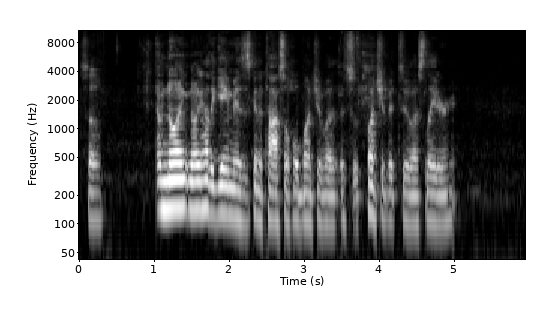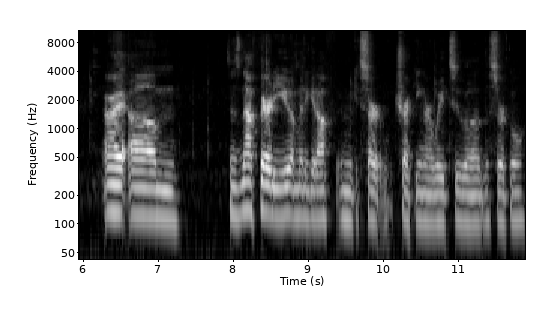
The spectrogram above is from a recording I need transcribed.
so I'm knowing knowing how the game is, it's gonna toss a whole bunch of us, a bunch of it to us later. All right, um, since it's not fair to you, I'm gonna get off and we can start trekking our way to uh, the circle.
